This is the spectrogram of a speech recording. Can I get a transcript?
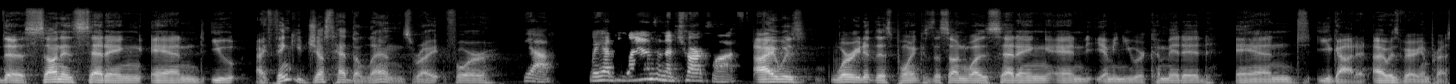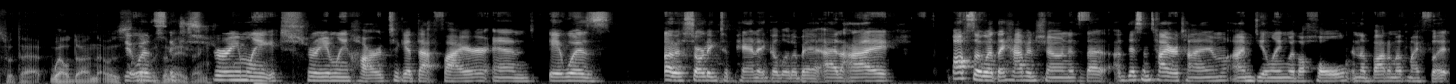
The sun is setting, and you, I think you just had the lens, right? For. Yeah. We had the lens and the char cloth. I was worried at this point because the sun was setting, and I mean, you were committed and you got it. I was very impressed with that. Well done. That was it was, was extremely extremely hard to get that fire and it was I was starting to panic a little bit. And I also what they haven't shown is that this entire time i'm dealing with a hole in the bottom of my foot.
